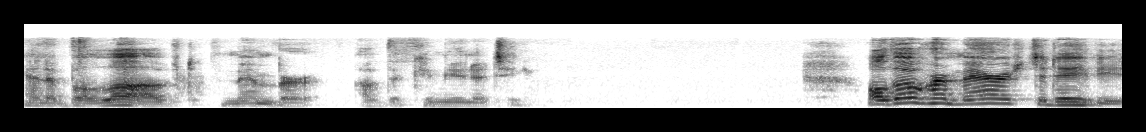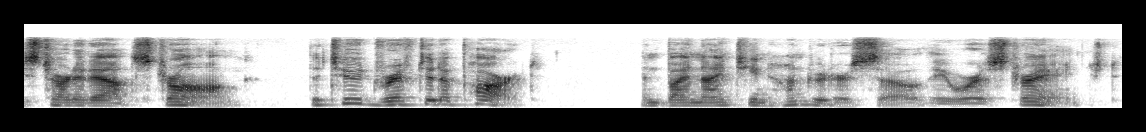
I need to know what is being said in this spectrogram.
and a beloved member of the community. Although her marriage to Davies started out strong, the two drifted apart, and by 1900 or so they were estranged,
